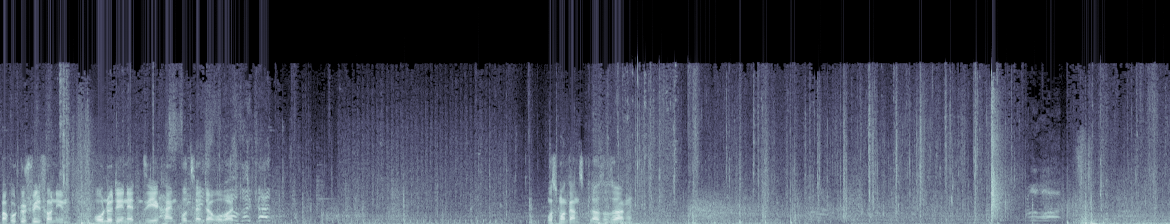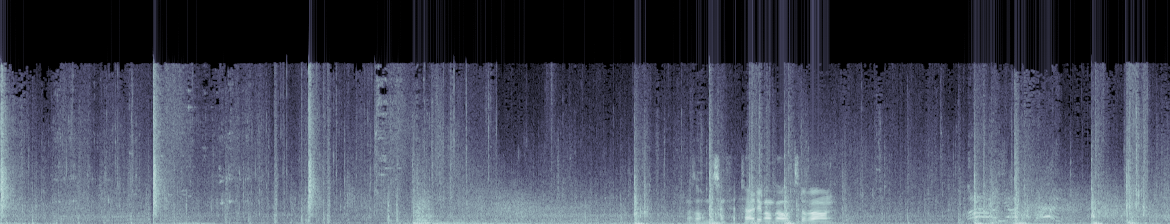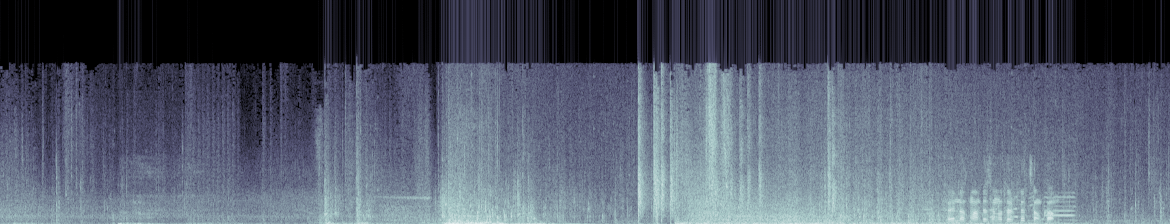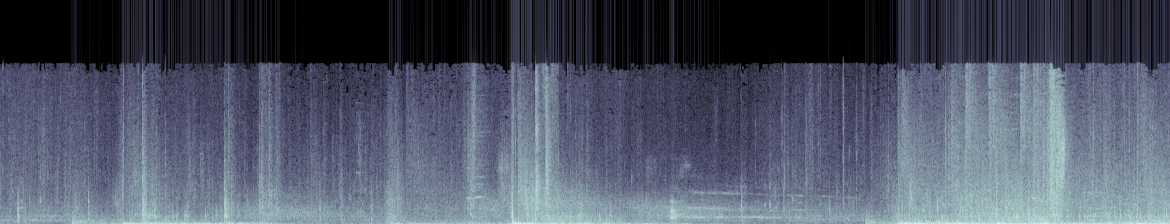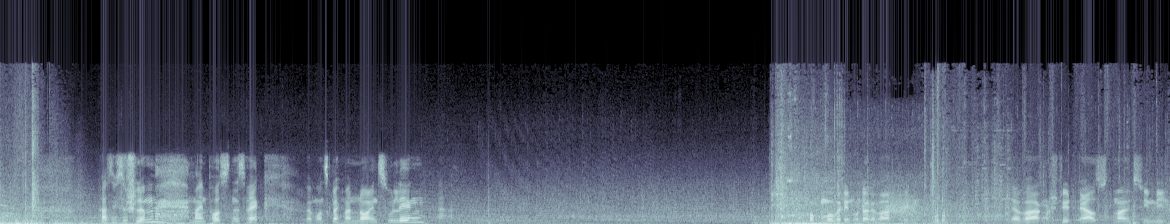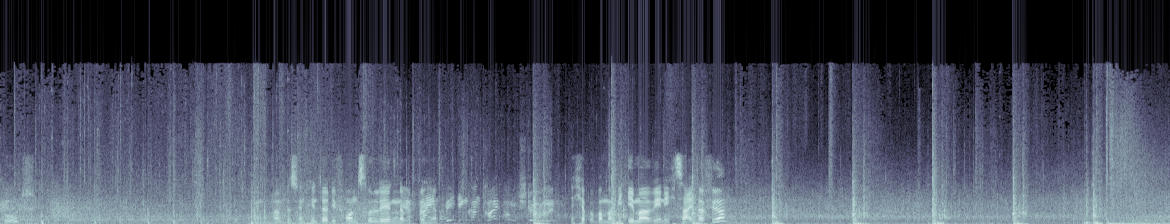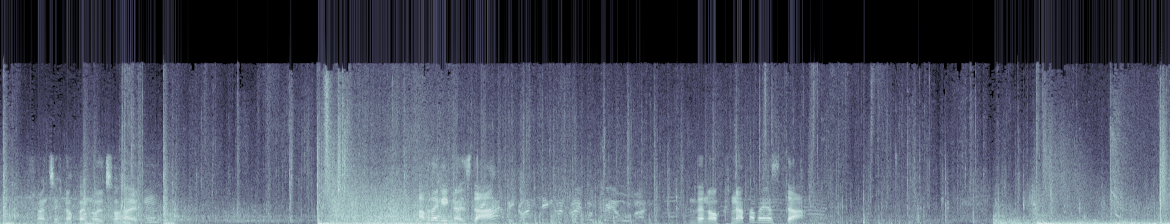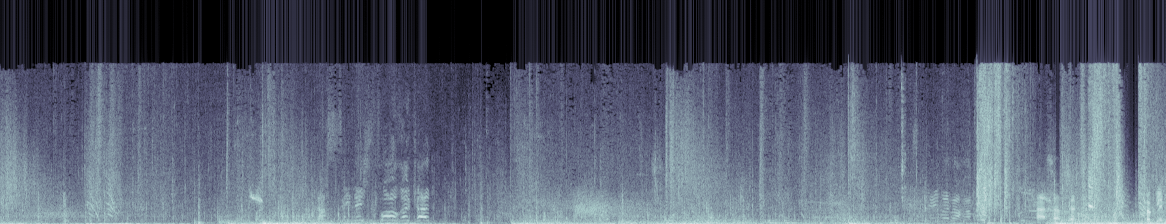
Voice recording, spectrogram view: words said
War gut gespielt von ihm. Ohne den hätten sie hier kein Prozent erobert. Muss man ganz klar so sagen. Muss auch ein bisschen Verteidigung aufzubauen. Schön, dass mal ein bisschen Unterstützung kommt. Schlimm. Mein Posten ist weg. Wenn wir uns gleich mal einen neuen zulegen. Gucken, wo wir den untergebracht kriegen. Der Wagen steht erstmal ziemlich gut. Mal ein bisschen hinter die Front zu legen, damit wir hier... Ich habe aber mal wie immer wenig Zeit dafür. Scheint sich noch bei Null zu halten. Aber der Gegner ist da. Wenn auch knapp, aber er ist da. Wirklich.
